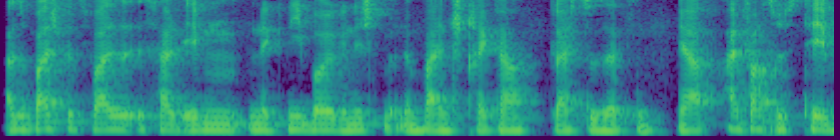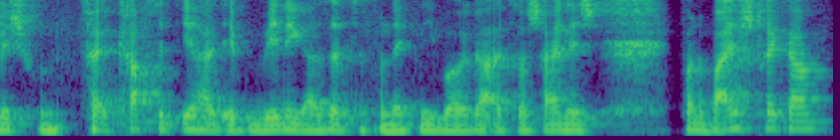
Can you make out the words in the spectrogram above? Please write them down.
Also beispielsweise ist halt eben eine Kniebeuge nicht mit einem Beinstrecker gleichzusetzen. Ja, einfach systemisch verkraftet ihr halt eben weniger Sätze von der Kniebeuge als wahrscheinlich von einem Beinstrecker,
